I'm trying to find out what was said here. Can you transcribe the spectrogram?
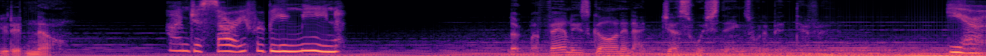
You didn't know. I'm just sorry for being mean. Look, my family's gone and I just wish things would have been different. Yeah.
